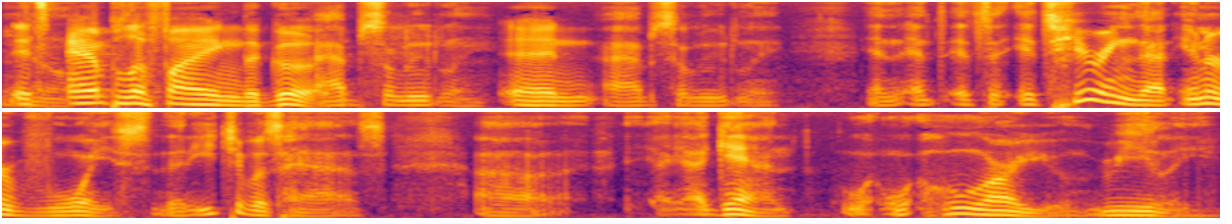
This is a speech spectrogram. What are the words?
it's amplifying the good. Absolutely. And Absolutely, and, and it's it's hearing that inner voice that each of us has. Uh, again, wh- wh- who are you really,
